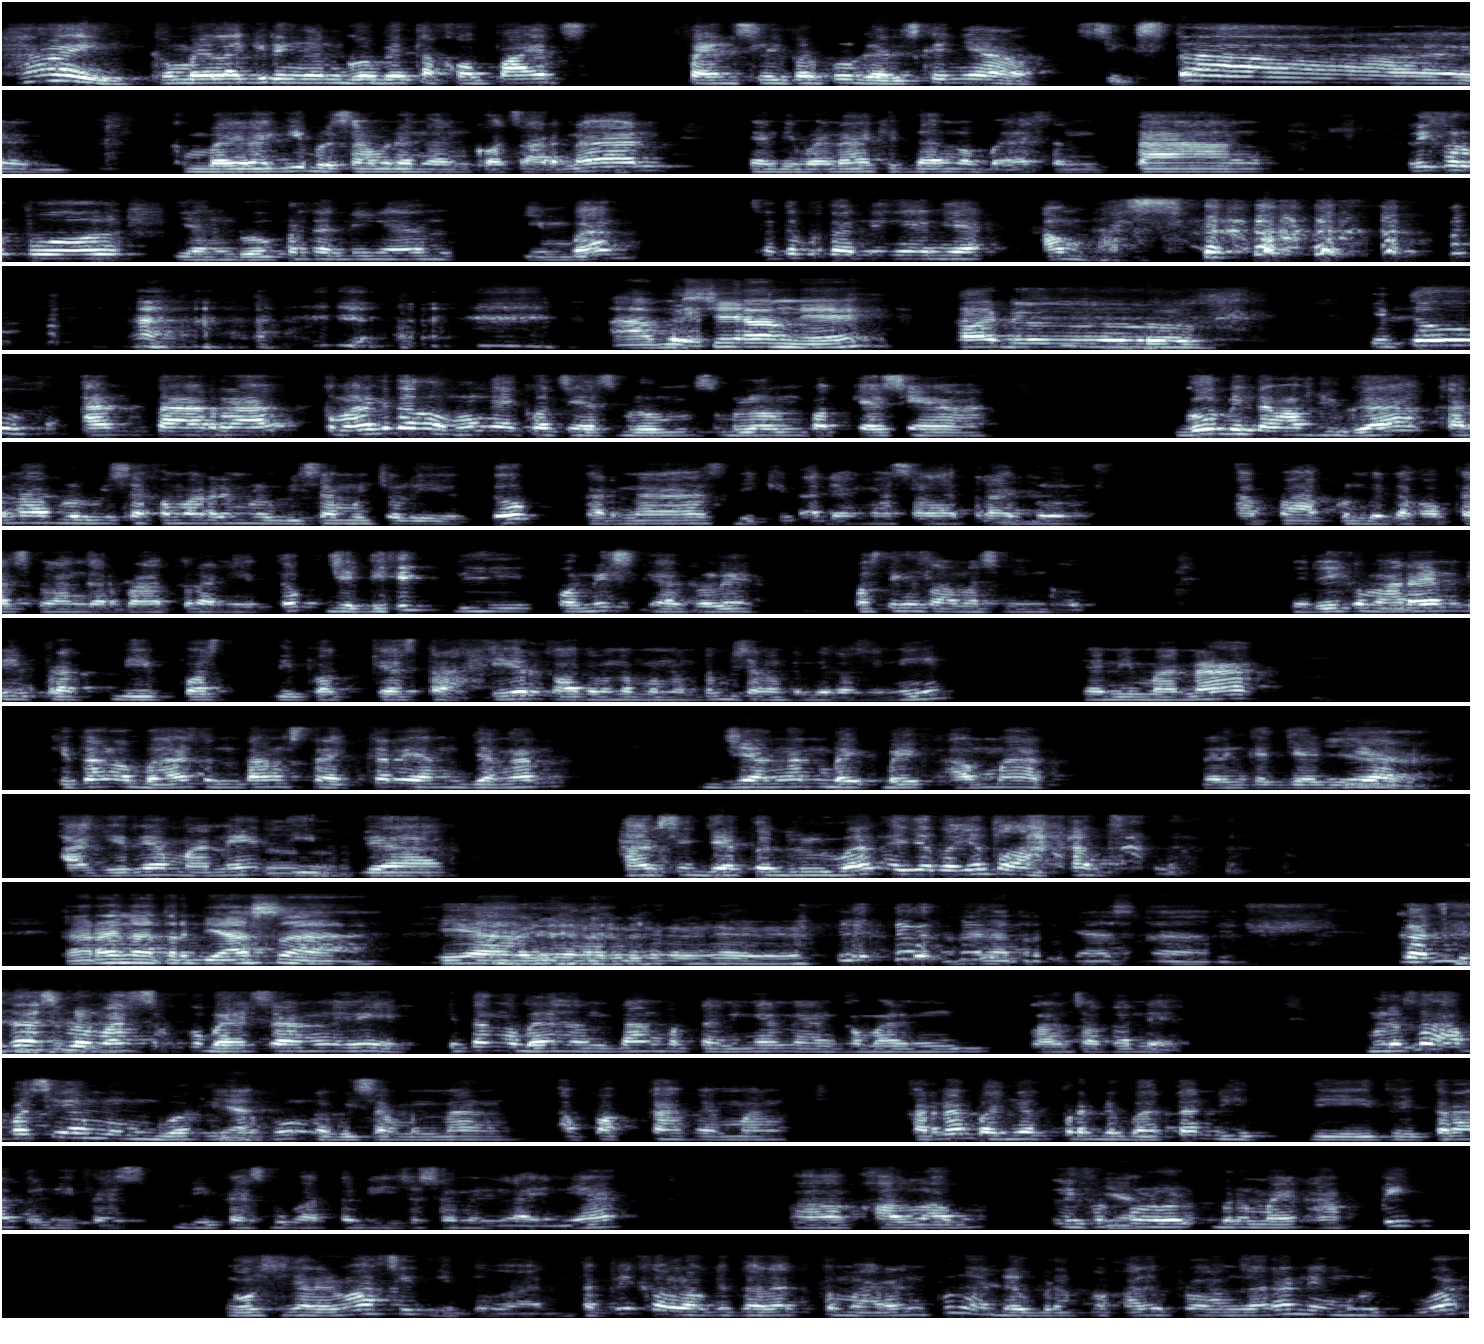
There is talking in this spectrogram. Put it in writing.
Hai, kembali lagi dengan gue Beta Kopites, fans Liverpool garis kenyal, six time. Kembali lagi bersama dengan Coach Arnan, yang di mana kita ngebahas tentang Liverpool yang dua pertandingan imbang, satu pertandingannya ampas. Amsyong ya. Aduh, itu antara kemarin kita ngomong ya coach ya sebelum sebelum podcastnya gue minta maaf juga karena belum bisa kemarin belum bisa muncul di YouTube karena sedikit ada masalah trouble apa akun beta kopes melanggar peraturan YouTube jadi diponis nggak boleh posting selama seminggu jadi kemarin di di post di podcast terakhir kalau teman-teman nonton bisa nonton di sini yang di mana kita ngebahas tentang striker yang jangan jangan baik-baik amat dan kejadian yeah. akhirnya Mane Betul. tidak harusnya jatuh duluan, aja jatuhnya telat. Karena nggak terbiasa. Iya, iya. Karena nggak terbiasa. Coach, kita sebelum masuk ke bahasan ini, kita ngebahas tentang pertandingan yang kemarin lawan Southampton deh. Menurut lo apa sih yang membuat ya. Liverpool nggak bisa menang? Apakah memang karena banyak perdebatan di, di Twitter atau di, face, di Facebook atau di sosial media lainnya, uh, kalau Liverpool ya. bermain apik, nggak usah nyalain wasit gitu kan. Tapi kalau kita lihat kemarin pun ada beberapa kali pelanggaran yang menurut gua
